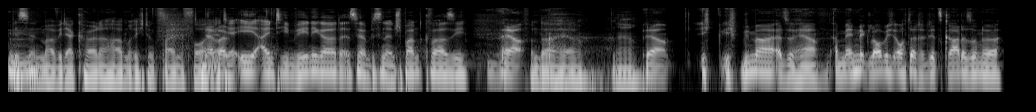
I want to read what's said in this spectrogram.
Mhm. bisschen mal wieder Curler haben Richtung Final Four. Ja, er hat ja eh ein Team weniger, da ist ja ein bisschen entspannt quasi. ja, Von daher, naja. ja. Ich, ich bin mal, also ja, am Ende glaube ich auch, dass das jetzt gerade so eine,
